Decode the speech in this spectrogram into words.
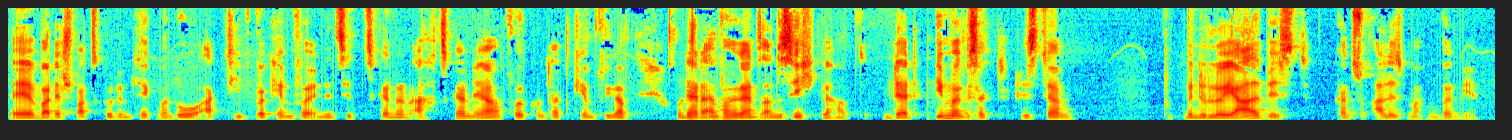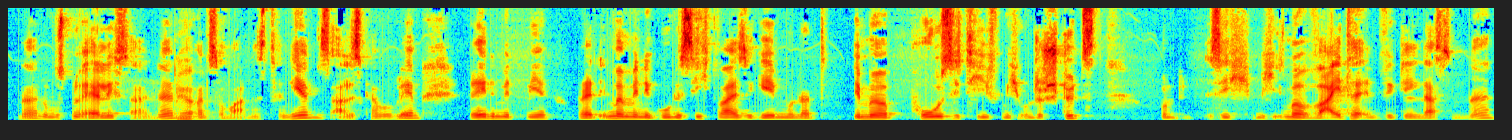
äh, war der Schwarzgurt im Taekwondo, aktiver Kämpfer in den 70ern und 80ern, ja, Vollkontaktkämpfer gehabt und der hat einfach eine ganz andere Sicht gehabt. Und der hat immer gesagt, Christian, wenn du loyal bist, kannst du alles machen bei mir. Ne? Du musst nur ehrlich sein. Ne? Du ja. kannst noch woanders trainieren, ist alles kein Problem. Rede mit mir und hat immer mir eine gute Sichtweise gegeben und hat immer positiv mich unterstützt und sich mich immer weiterentwickeln lassen. Ne?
